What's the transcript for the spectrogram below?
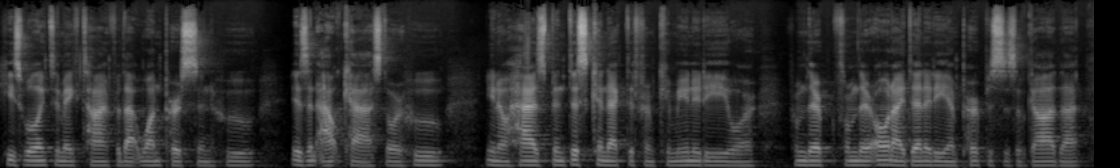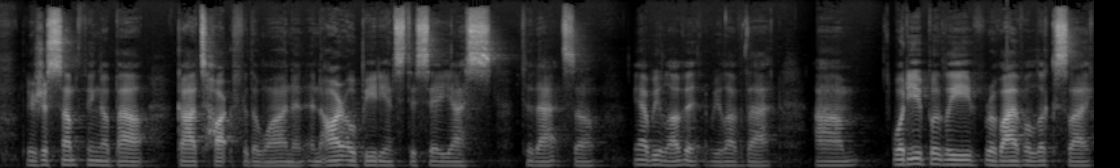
he's willing to make time for that one person who is an outcast or who you know has been disconnected from community or from their from their own identity and purposes of God that there's just something about God's heart for the one and, and our obedience to say yes to that. So yeah, we love it. We love that. Um, what do you believe revival looks like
